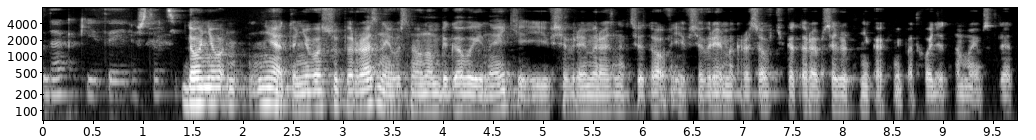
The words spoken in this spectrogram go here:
да, какие-то или что-то типа? Да у него... Нет, у него супер разные, в основном беговые Nike, и все время разных цветов, и все время кроссовки, которые абсолютно никак не подходят, на мой взгляд,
